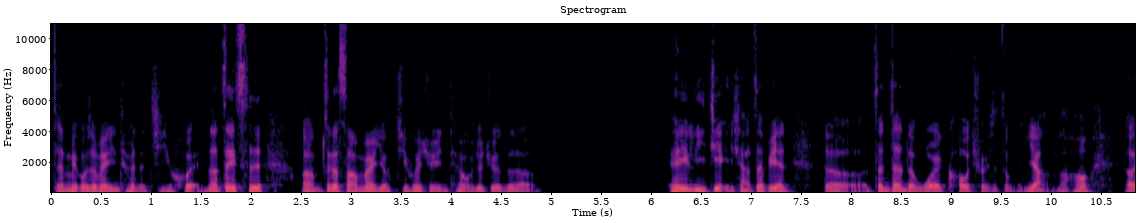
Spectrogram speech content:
在美国这边 intern 的机会。那这次，嗯，这个 summer 有机会去 intern，我就觉得可以理解一下这边的真正的 work culture 是怎么样。然后，呃，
